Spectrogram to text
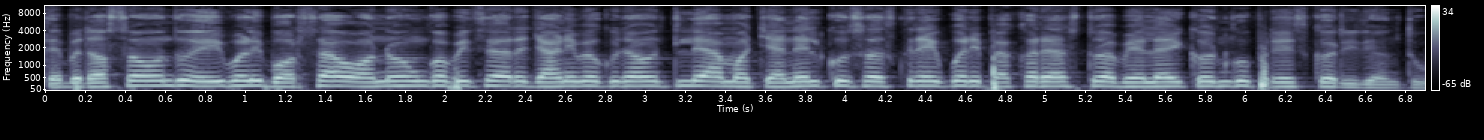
ତେବେ ଦର୍ଶକ ବନ୍ଧୁ ଏଇଭଳି ବର୍ଷା ଓ ଅନୁଭବଙ୍କ ବିଷୟରେ ଜାଣିବାକୁ ଚାହୁଁଥିଲେ ଆମ ଚ୍ୟାନେଲକୁ ସବସ୍କ୍ରାଇବ୍ କରି ପାଖରେ ଆସୁଥିବା ବେଲ୍ ଆଇକନ୍କୁ ପ୍ରେସ୍ କରିଦିଅନ୍ତୁ।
